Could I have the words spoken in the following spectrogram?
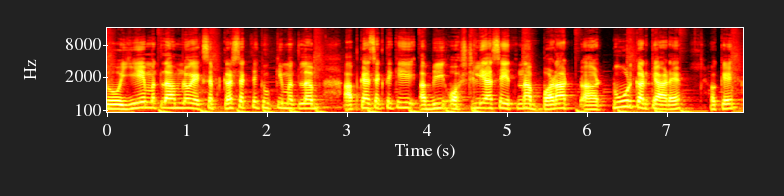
तो ये मतलब हम लोग एक्सेप्ट कर सकते क्योंकि मतलब आप कह सकते कि अभी ऑस्ट्रेलिया से इतना बड़ा टूर करके आ रहे हैं ओके? okay,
